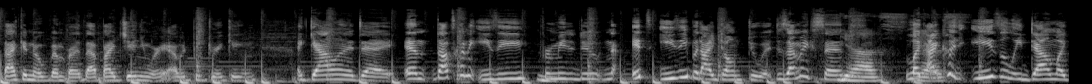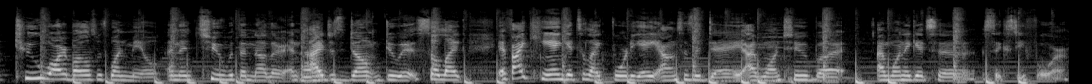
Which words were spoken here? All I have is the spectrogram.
back in November that by January I would be drinking a gallon a day, and that's kind of easy for me to do. It's easy, but I don't do it. Does that make sense? Yes. Like I could easily down like two water bottles with one meal and then two with another, and I just don't do it. So like, if I can get to like forty eight ounces a day, I want to, but I want to get to sixty four.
